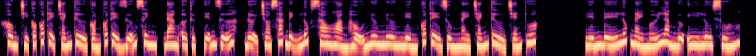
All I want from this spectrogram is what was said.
không chỉ có có thể tránh từ còn có thể dưỡng sinh, đang ở thực tiễn giữa, đợi cho xác định lúc sau hoàng hậu nương nương liền có thể dùng này tránh từ chén thuốc. Yến đế lúc này mới làm ngự y lui xuống.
